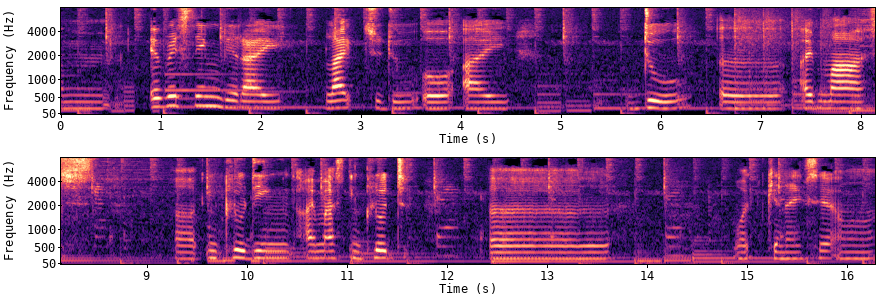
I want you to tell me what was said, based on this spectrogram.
um, everything that I like to do or I do uh, I must uh, including I must include uh, what can I say uh,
